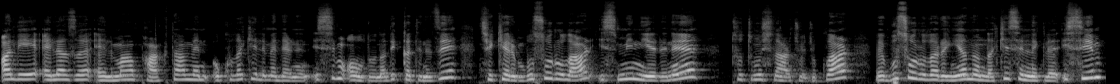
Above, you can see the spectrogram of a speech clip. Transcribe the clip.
Ali, Elazığ, Elma, Park'tan ve okula kelimelerinin isim olduğuna dikkatinizi çekerim. Bu sorular ismin yerini tutmuşlar çocuklar ve bu soruların yanında kesinlikle isim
